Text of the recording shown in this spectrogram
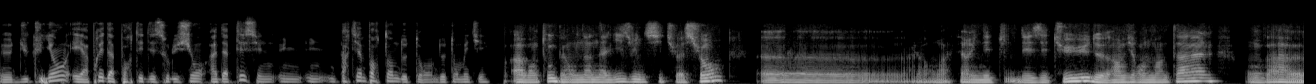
euh, du client et après d'apporter des solutions adaptées. C'est une, partie importante de ton, de ton métier. Avant tout, ben, on analyse une situation. Euh, alors, on va faire des études environnementales, on va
